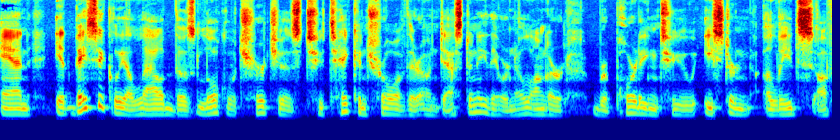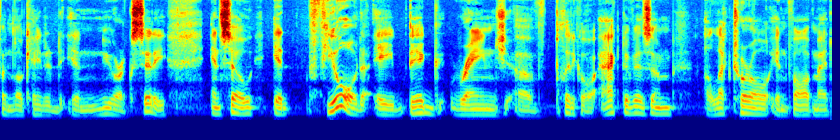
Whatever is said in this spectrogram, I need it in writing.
And it basically allowed those local churches to take control of their own destiny. They were no longer reporting to Eastern elites, often located in New York City. And so it fueled a big range of political activism, electoral involvement,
